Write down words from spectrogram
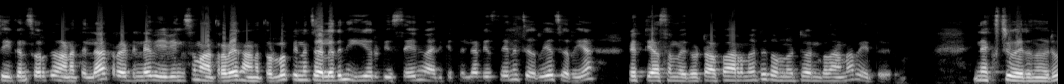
സീക്വൻസ് വർക്ക് കാണത്തില്ല. ത്രെഡിന്റെ വീവിങ്സ് മാത്രമേ കാണത്തുള്ളൂ. പിന്നെ ചിലതിന് ഈ ഒരു ഡിസൈനും ആയിരിക്കത്തില്ല. ഡിസൈന് ചെറിയ ചെറിയ വ്യത്യാസം വരും കേട്ടോ. അപ്പൊ അറുന്നൂറ്റി തൊണ്ണൂറ്റി ഒൻപതാണ് റേറ്റ് വരുന്നത്. നെക്സ്റ്റ് വരുന്ന ഒരു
